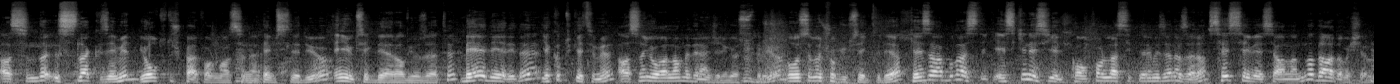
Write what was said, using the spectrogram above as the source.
aslında ıslak zemin yol tutuş performansını temsil ediyor. En yüksek değer alıyor zaten. B değeri de yakıt tüketimi aslında yuvarlanma direncini gösteriyor. Dolayısıyla çok yüksek bir değer. Keza bu lastik eski nesil konfor lastiklerimize nazaran ses seviyesi anlamında daha da başarılı.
